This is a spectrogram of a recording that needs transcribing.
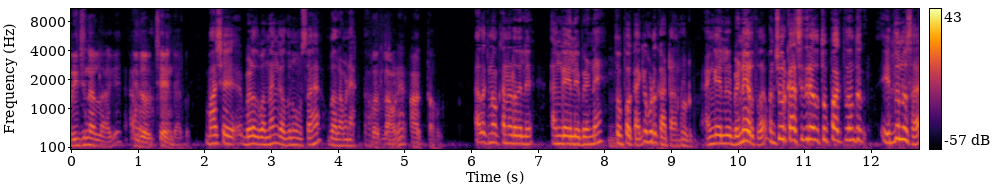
ರೀಜನಲ್ ಆಗಿ ಇದು ಚೇಂಜ್ ಆಗುತ್ತೆ ಭಾಷೆ ಬೆಳೆದು ಬಂದಂಗ ಅದನ್ನು ಸಹ ಬದಲಾವಣೆ ಆಗ್ತಾವ ಬದಲಾವಣೆ ಆಗ್ತಾ ಹೋಗುತ್ತೆ ಅದಕ್ಕೆ ನಾವು ಕನ್ನಡದಲ್ಲಿ ಅಂಗೈಲಿ ಬೆಣ್ಣೆ ತುಪ್ಪಕ್ಕಾಗಿ ಹುಡುಕಾಟ ಅಂಗೈಲಿ ಬೆಣ್ಣೆ ಇರ್ತದ ಒಂಚೂರು ಕಾಸಿದ್ರೆ ಅದು ತುಪ್ಪ ಆಗ್ತದ ಅಂತ ಇದನ್ನು ಸಹ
